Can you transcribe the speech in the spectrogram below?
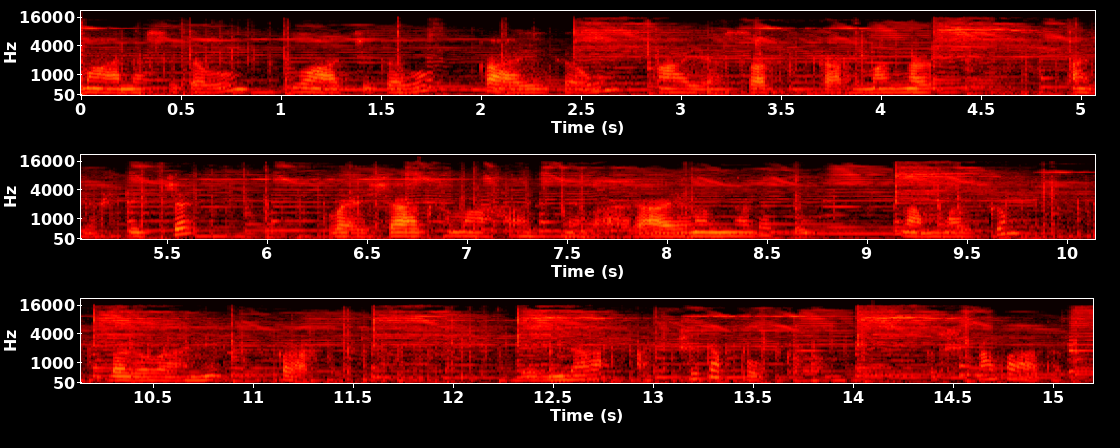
മാനസികവും വാചികവും കായികവും ആയ സത്കർമ്മങ്ങൾ അനുഷ്ഠിച്ച് വൈശാഖ മഹാത്മ്യ പാരായണം നടത്തി നമ്മൾക്കും ഭഗവാനെ പ്രാർത്ഥിക്കാം. എല്ലാ അക്ഷരപ്പൂക്കളും കൃഷ്ണപാദത്തിൽ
